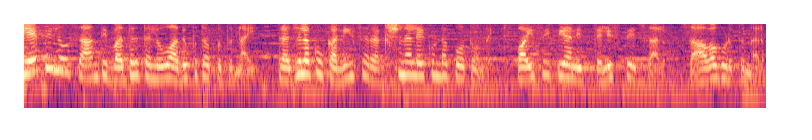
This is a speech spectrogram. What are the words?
ఏపీలో శాంతి భద్రతలు అదుపు తప్పుతున్నాయి. ప్రజలకు కనీస రక్షణ లేకుండా పోతోంది. వైసీపీ అని తెలిస్తే చాలు చావగొడుతున్నారు.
